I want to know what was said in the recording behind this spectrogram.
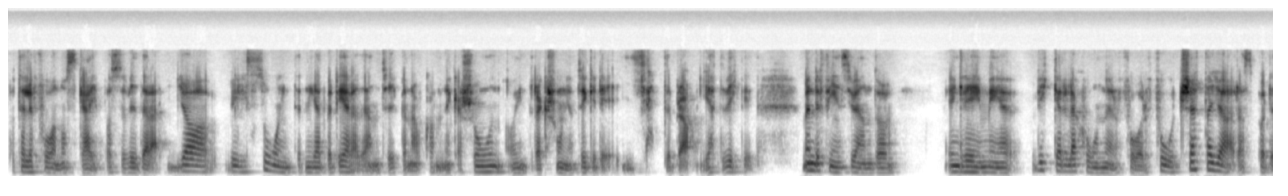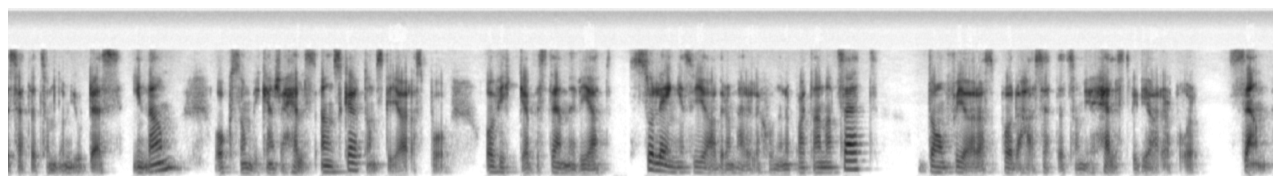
på telefon och Skype och så vidare. Jag vill så inte nedvärdera den typen av kommunikation och interaktion. Jag tycker det är jättebra, jätteviktigt. Men det finns ju ändå en grej med vilka relationer får fortsätta göras på det sättet som de gjordes innan och som vi kanske helst önskar att de ska göras på. Och vilka bestämmer vi att så länge så gör vi de här relationerna på ett annat sätt de får göras på det här sättet som vi helst vill göra på sen.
